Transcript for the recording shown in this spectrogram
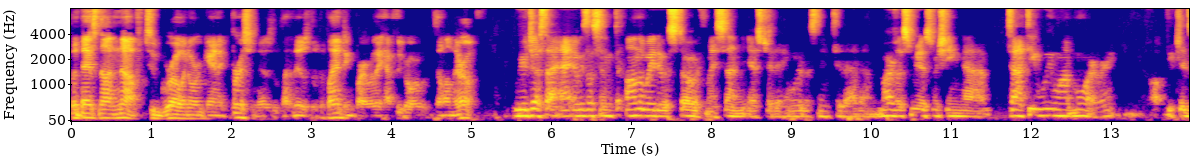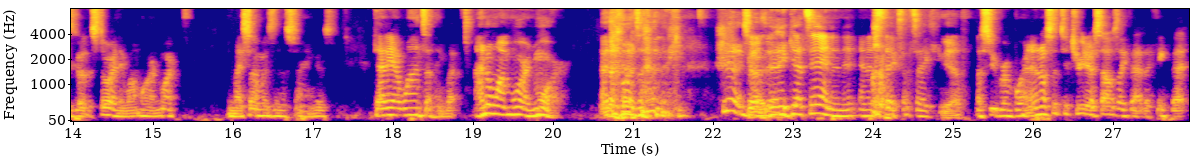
But that's not enough to grow an organic person. There's the, there's the planting part where they have to grow on their own. We were just I, I was listening to on the way to a store with my son yesterday and we were listening to that um, Marvelous Middos Machine uh, tati we want more right? The kids go to the store and they want more and more. And my son was in the store and he goes daddy i want something but i don't want more and more. I just want something. Yeah, so then it gets in and it, and it sticks. That's like yeah. a super important and also to treat ourselves like that. I think that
